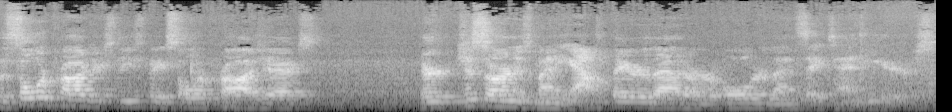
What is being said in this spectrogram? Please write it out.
the solar projects, these big solar projects, there just aren't as many out there that are older than, say, 10 years.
